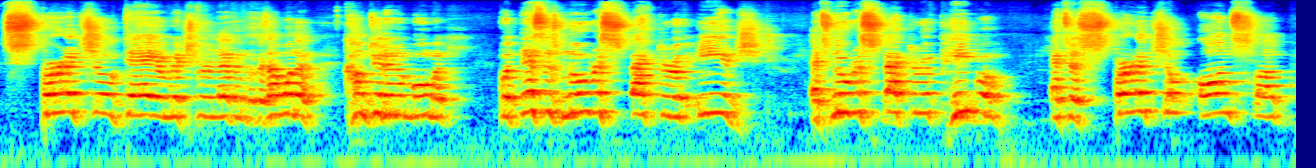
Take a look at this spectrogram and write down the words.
spiritual day in which we're living, because I want to come to it in a moment. But this is no respecter of age. It's no respecter of people. It's a spiritual onslaught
